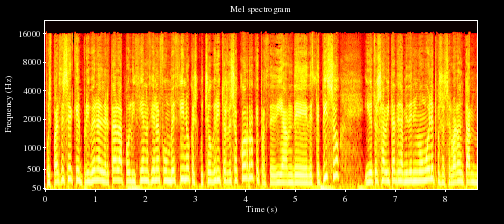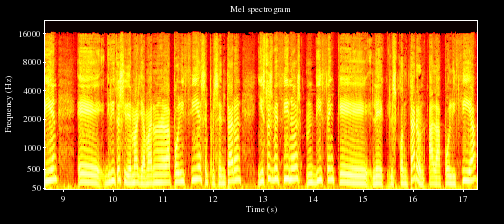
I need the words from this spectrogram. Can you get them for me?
Pues parece ser que el primero en alertar a la Policía Nacional fue un vecino que escuchó gritos de socorro que procedían de, este piso y otros habitantes también del mismo mueble pues observaron también eh, gritos y demás. Llamaron a la policía, se presentaron y estos vecinos dicen que le- les contaron a la policía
